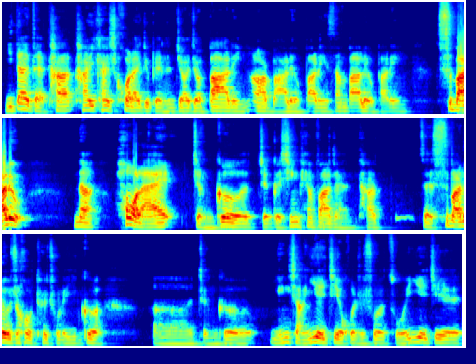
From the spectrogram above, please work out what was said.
一代代，它它一开始后来就变成叫叫八零二八六、八零三八六、八零四八六。那后来整个这个芯片发展，它在四八六之后推出了一个呃，整个影响业界或者说作为业界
